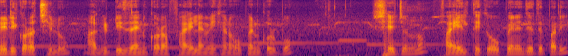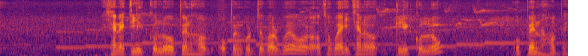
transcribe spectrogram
রেডি করা ছিল, আগে ডিজাইন করা ফাইল আমি এখানে ওপেন করব। সেই জন্য ফাইল থেকে ওপেনে যেতে পারি। এখানে ক্লিক করলে ওপেন হবে ওপেন করতে পারব অথবা এখানে ক্লিক করলেও ওপেন হবে।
